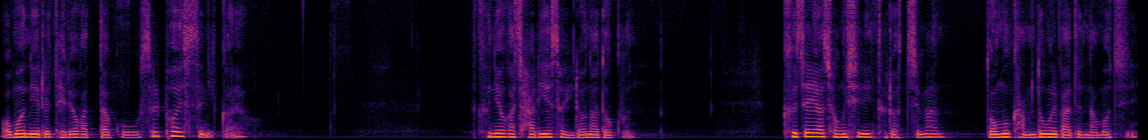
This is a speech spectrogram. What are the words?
어머니를 데려갔다고 슬퍼했으니까요. 그녀가 자리에서 일어나더군. 그제야 정신이 들었지만 너무 감동을 받은 나머지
